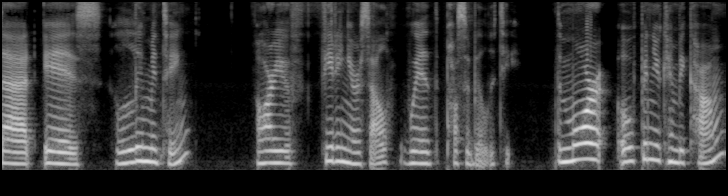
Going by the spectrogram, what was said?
that is limiting, or are you feeding yourself with possibility? The more open you can become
